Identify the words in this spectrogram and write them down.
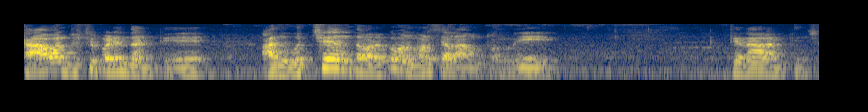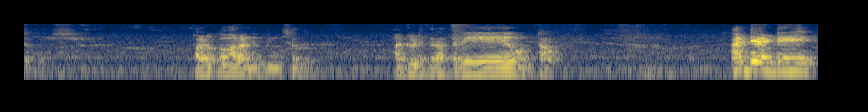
కావాలని దృష్టి పడిందంటే అది వచ్చేంత వరకు మన మనసు ఎలా ఉంటుంది? తినాలనిపించదు. పడుకోవాలనిపించదు. అటువంటి తిరగతనే ఉంటాం. అంటే అంటే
